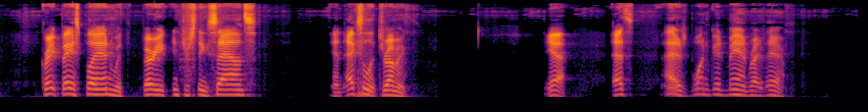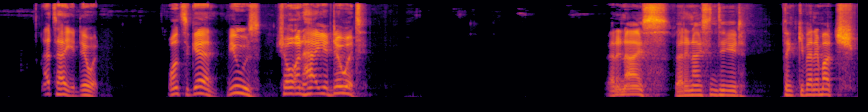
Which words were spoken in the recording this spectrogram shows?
Great bass playing with very interesting sounds and excellent drumming. Yeah, that's that is one good man right there. That's how you do it. Once again, Muse showing how you do it. Very nice, very nice indeed. Thank you very much.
